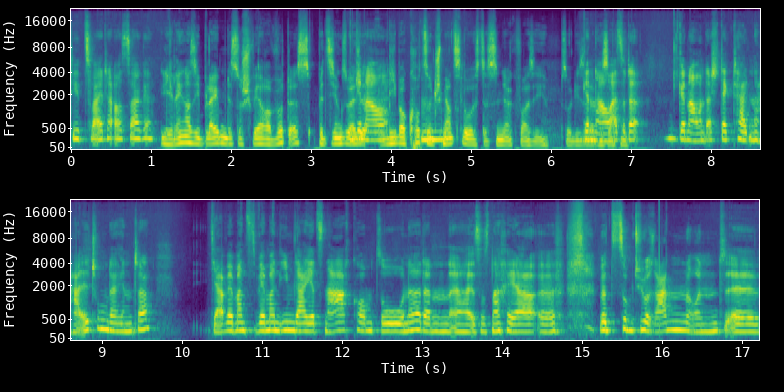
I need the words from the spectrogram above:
die zweite Aussage? Je länger sie bleiben, desto schwerer wird es, beziehungsweise genau. lieber kurz und mhm. schmerzlos. Das sind ja quasi so diese Genau, Sachen. also da, genau, und da steckt halt eine Haltung dahinter ja, wenn man wenn man ihm da jetzt nachkommt, so, ne, dann äh, ist es nachher, äh, wird es zum Tyrann und, äh,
